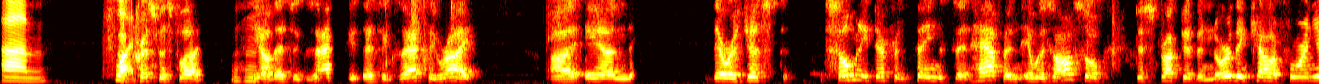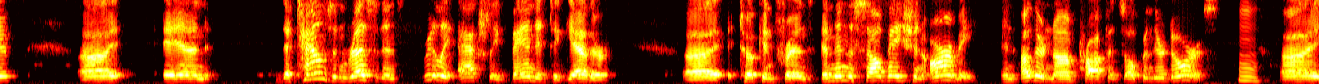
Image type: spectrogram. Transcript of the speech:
yeah. um, flood, Christmas flood. Mm-hmm. Yeah, that's exactly that's exactly right. Uh, and there were just so many different things that happened. It was also destructive in Northern California, uh, and the towns and residents really actually banded together, uh, took in friends, and then the Salvation Army and other nonprofits opened their doors. Hmm. Uh,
